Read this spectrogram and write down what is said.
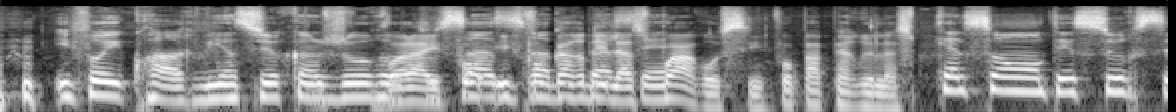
Il faut y croire, bien sûr, qu'un jour, voilà, tout il faut, ça il sera faut garder l'espoir aussi. Il faut pas perdre l'espoir. Quelles sont tes sources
